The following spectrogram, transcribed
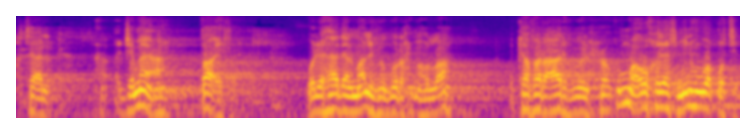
قتال جماعة طائفة. ولهذا المؤلف يقول رحمه الله كفر عارف بالحكم وأخذت منه وقتل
